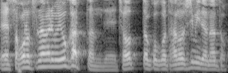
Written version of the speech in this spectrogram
えー、そこのつながりも良かったんで、ちょっとここ楽しみだなと。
